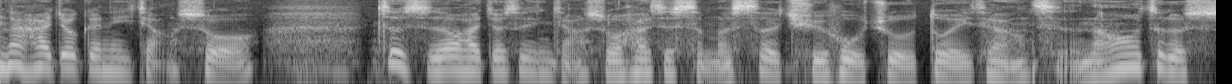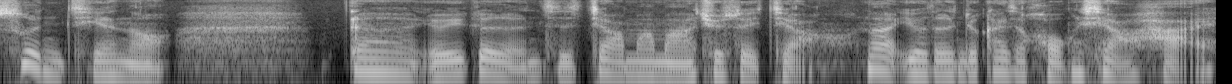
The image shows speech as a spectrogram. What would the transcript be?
那他就跟你讲说，这时候他就是你讲说他是什么社区互助队这样子，然后这个瞬间哦，嗯、有一个人只叫妈妈去睡觉，那有的人就开始哄小孩，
